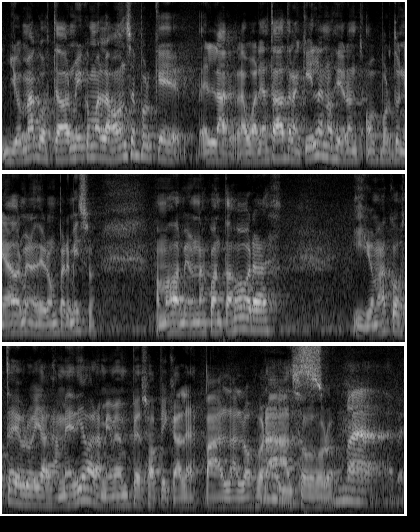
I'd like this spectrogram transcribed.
yo me acosté a dormir como a las 11 porque la, la guardia estaba tranquila, nos dieron oportunidad de dormir, nos dieron permiso. Vamos a dormir unas cuantas horas. Y yo me acosté, bro, y a la media hora a mí me empezó a picar la espalda, los brazos, Ay, bro. Madre.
